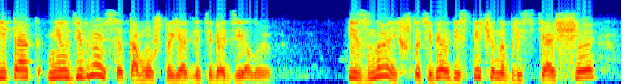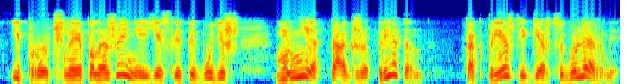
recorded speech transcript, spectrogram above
Итак, не удивляйся тому, что я для тебя делаю, и знай, что тебе обеспечено блестящее и прочное положение, если ты будешь мне так же предан, как прежде герцогу Лерме.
